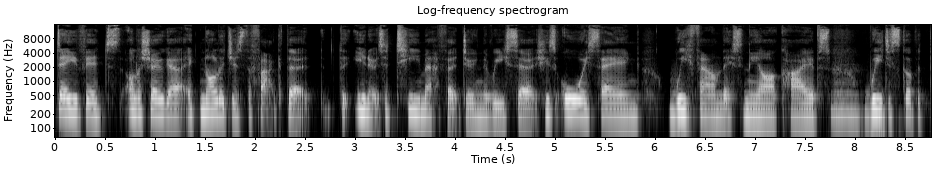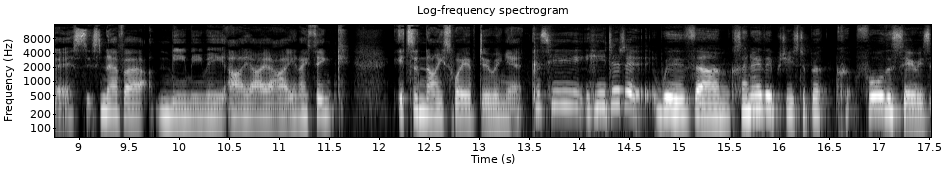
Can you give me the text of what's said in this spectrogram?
David Olusoga acknowledges the fact that, that, you know, it's a team effort doing the research. He's always saying, we found this in the archives. Mm. We discovered this. It's never me, me, me, I, I, I. And I think it's a nice way of doing it. Because he, he did it with, because um, I know they produced a book for the series,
